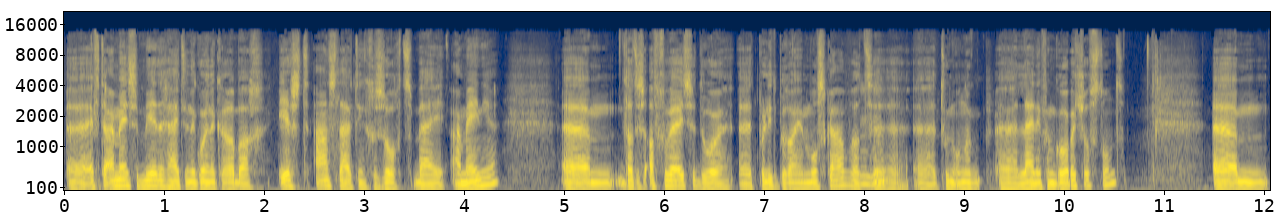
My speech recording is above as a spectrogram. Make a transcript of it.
uh, heeft de Armeense meerderheid in Nagorno-Karabach... eerst aansluiting gezocht bij Armenië. Um, dat is afgewezen door het politbureau in Moskou... wat mm -hmm. uh, uh, toen onder leiding van Gorbachev stond. Um,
